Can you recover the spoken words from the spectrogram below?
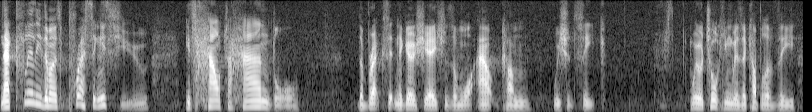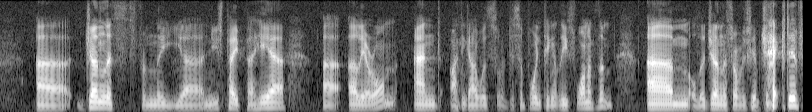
Now, clearly, the most pressing issue is how to handle the Brexit negotiations and what outcome we should seek. We were talking with a couple of the uh, journalists from the uh, newspaper here uh, earlier on, and I think I was sort of disappointing at least one of them, um, although journalists are obviously objective,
